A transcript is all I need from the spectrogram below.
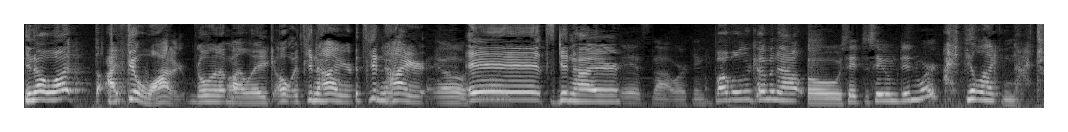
You know what? I feel water going up my oh. leg. Oh, it's getting higher. It's getting higher. Oh, it's getting higher. It's not working. Bubbles are coming out. Oh, safe to say it didn't work. I feel like not.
